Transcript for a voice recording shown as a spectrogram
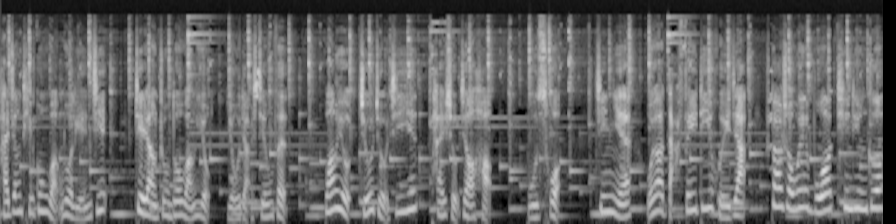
还将提供网络连接，这让众多网友有点兴奋。网友九九基因拍手叫好，不错，今年我要打飞的回家，刷刷微博，听听歌，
